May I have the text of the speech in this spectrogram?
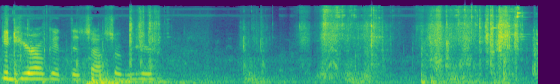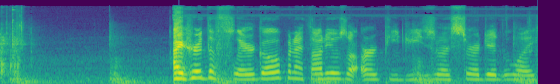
Get here, I'll get this house over here. I heard the flare go up and I thought it was an RPG, so I started like,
